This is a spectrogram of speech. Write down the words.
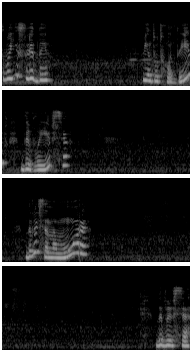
свої сліди. Він тут ходив, дивився, дивився на море. Дивився,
